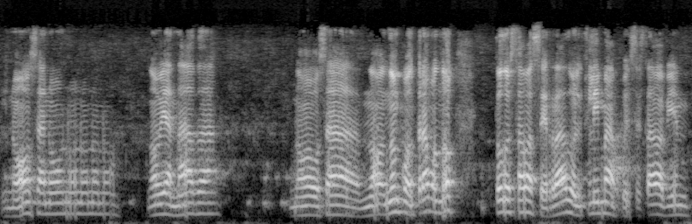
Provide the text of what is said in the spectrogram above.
Y no, o sea, no, no, no, no, no. No había nada. No, o sea, no, no encontramos, no todo estaba cerrado, el clima pues estaba bien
